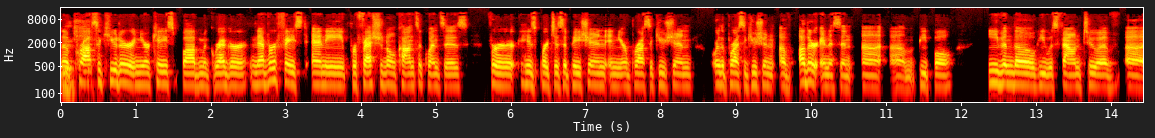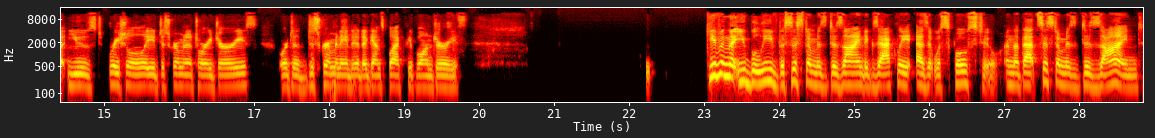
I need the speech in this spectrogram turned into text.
The yes. prosecutor, in your case, Bob McGregor, never faced any professional consequences for his participation in your prosecution or the prosecution of other innocent uh, um, people, even though he was found to have uh, used racially discriminatory juries or to discriminated against Black people on juries. Given that you believe the system is designed exactly as it was supposed to, and that that system is designed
